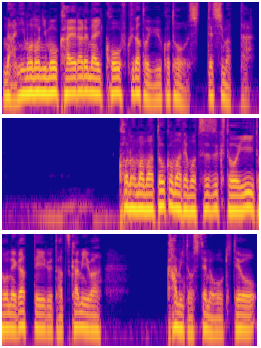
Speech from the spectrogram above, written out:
何者にも変えられない幸福だということを知ってしまった。このままどこまでも続くといいと願っている辰神は、神としての掟を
